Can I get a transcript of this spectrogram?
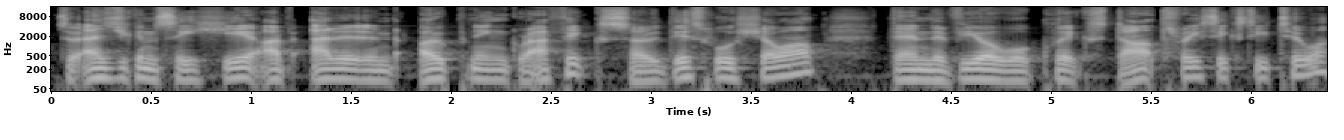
So as you can see here, I've added an opening graphic, so this will show up. Then the viewer will click Start 360 Tour,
